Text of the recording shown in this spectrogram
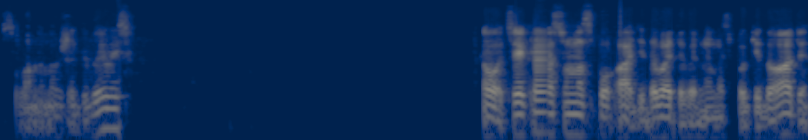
Солоно ми вже дивились. О, це якраз у нас по Аді. Давайте вернемось поки до Ади.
